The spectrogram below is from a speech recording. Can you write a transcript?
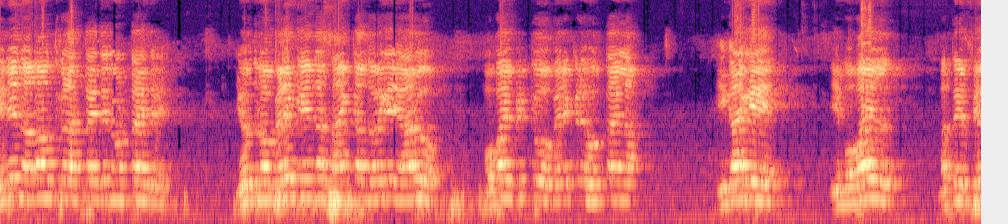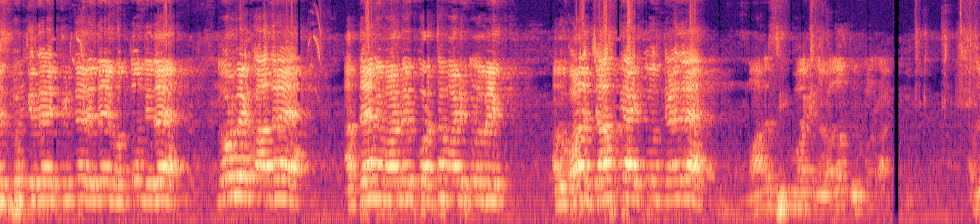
ಏನೇನು ಅನಾಹುತಗಳಾಗ್ತಾ ಇದೆ ನೋಡ್ತಾ ಇದ್ದೀವಿ ಇವತ್ತು ನಾವು ಬೆಳಗ್ಗೆಯಿಂದ ಸಾಯಂಕಾಲದವರೆಗೆ ಯಾರು ಮೊಬೈಲ್ ಬಿಟ್ಟು ಬೇರೆ ಕಡೆ ಹೋಗ್ತಾ ಇಲ್ಲ. ಹೀಗಾಗಿ ಈ ಮೊಬೈಲ್ ಮತ್ತೆ ಫೇಸ್ಬುಕ್ ಇದೆ ಟ್ವಿಟರ್ ಇದೆ, ಮತ್ತೊಂದಿದೆ ನೋಡ್ಬೇಕು, ಆದ್ರೆ ಅಧ್ಯಯನ ಮಾಡಬೇಕು, ಅರ್ಥ ಮಾಡಿಕೊಳ್ಬೇಕು ಅದು ಬಹಳ ಜಾಸ್ತಿ ಆಯ್ತು ಅಂತ ಹೇಳಿದ್ರೆ ಮಾನಸಿಕವಾಗಿ ನಾವೆಲ್ಲ ದುರ್ಬಲರಾಗ್ತೀವಿ. ಅದ್ರ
